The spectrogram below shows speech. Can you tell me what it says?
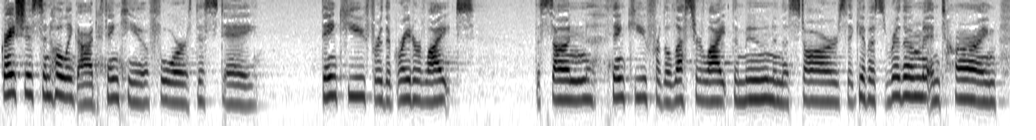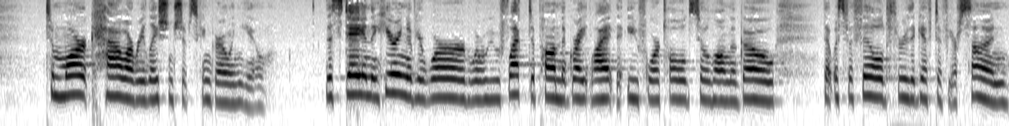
Gracious and holy God, thank you for this day. Thank you for the greater light, the sun. Thank you for the lesser light, the moon and the stars that give us rhythm and time to mark how our relationships can grow in you. This day, in the hearing of your word, where we reflect upon the great light that you foretold so long ago that was fulfilled through the gift of your Son.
